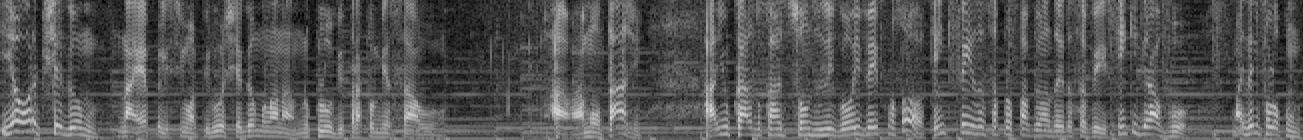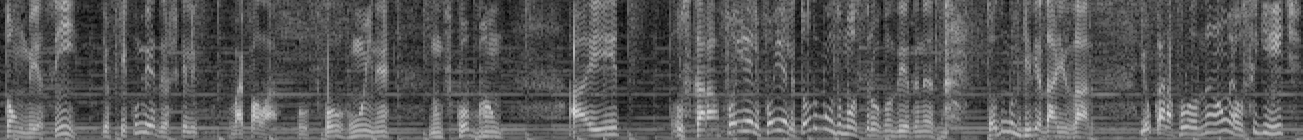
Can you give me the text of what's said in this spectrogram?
E a hora que chegamos, na época eles tinham uma perua, chegamos lá na, no clube para começar o, a, a, montagem, aí o cara do carro de som desligou e veio e falou assim, oh, quem que fez essa propaganda aí dessa vez? Quem que gravou? Mas ele falou com um tom meio assim, e eu fiquei com medo, eu acho que ele vai falar, Pô, ficou ruim, né? Não ficou bom. Aí os caras, foi ele, foi ele, todo mundo mostrou com o dedo, né? todo mundo queria dar risada. E o cara falou: Não, é o seguinte,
